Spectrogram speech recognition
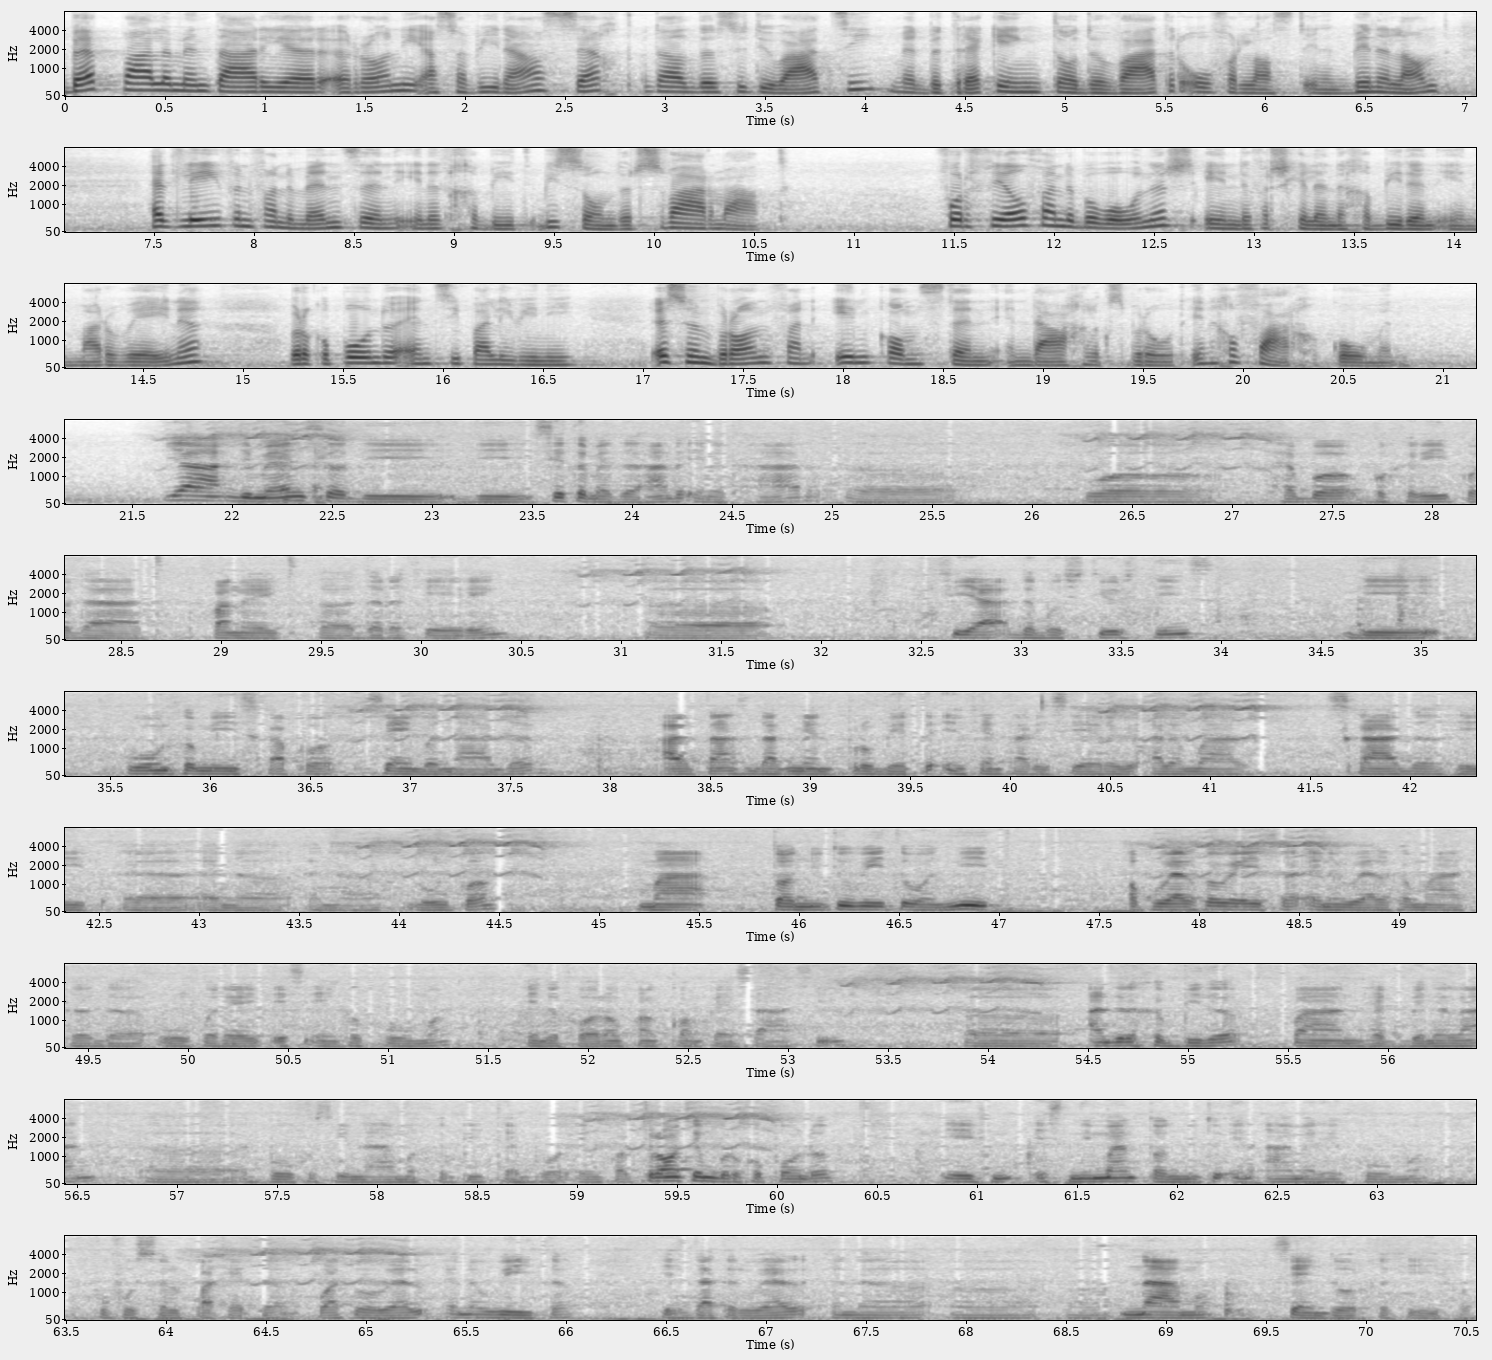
BEP-parlementariër Ronnie Asabina zegt dat de situatie met betrekking tot de wateroverlast in het binnenland het leven van de mensen in het gebied bijzonder zwaar maakt. Voor veel van de bewoners in de verschillende gebieden in Marouwijne, Brokopondo en Sipaliwini is hun bron van inkomsten en dagelijks brood in gevaar gekomen. Ja, die mensen die, die zitten met de handen in het haar. Uh, we hebben begrepen dat vanuit uh, de regering uh, via de bestuursdienst die woongemeenschappen zijn benaderd. Althans dat men probeert te inventariseren wie allemaal schade heeft uh, en, en lopen. Maar tot nu toe weten we niet op welke wijze en in welke mate de overheid is ingekomen in de vorm van compensatie. Uh, andere gebieden van het binnenland, uh, het boven gebied, trouwens in Burkopondo, is niemand tot nu toe in aanmerking gekomen voor voedselpakketten. Wat we wel en weten is dat er wel een, uh, namen zijn doorgegeven.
